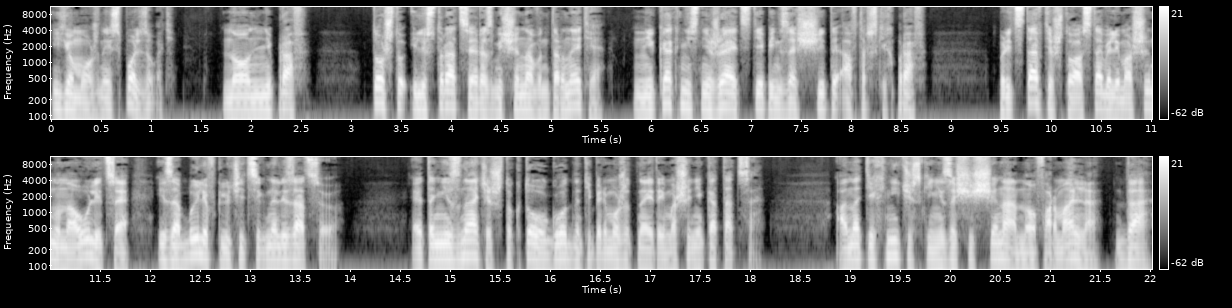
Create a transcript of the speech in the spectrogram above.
ее можно использовать. Но он не прав. То, что иллюстрация размещена в интернете, никак не снижает степень защиты авторских прав. Представьте, что оставили машину на улице и забыли включить сигнализацию. Это не значит, что кто угодно теперь может на этой машине кататься. Она технически не защищена, но формально — да.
